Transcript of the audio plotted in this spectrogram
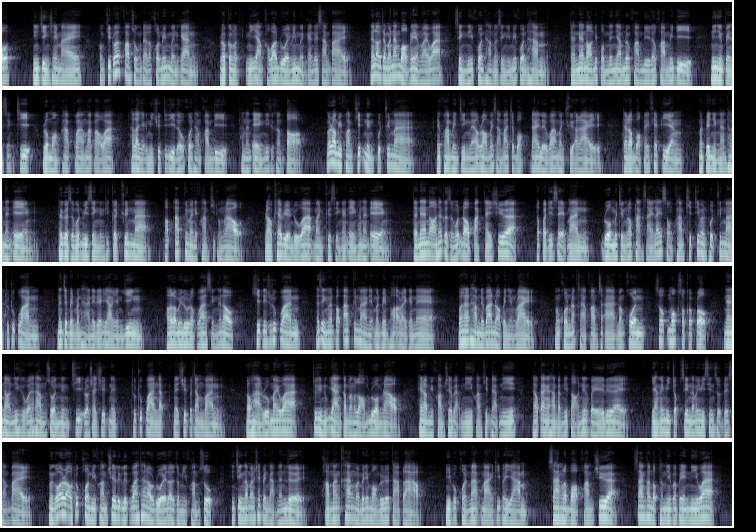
จริงๆ ใช่ไหมผมคิดว่าความสุขของแต่ละคนไม่เหมือนกัน เรากำหนดนิยามเขาว่ารวยไม่เหมือนกันด้วยซ้ำไปแล้วเราจะมานั่งบอกได้อย่างไรว่า สิ่งนี้ควรทำหรือสิ่งนี้ไม่ควรทำแต่แน่นอนที่ผมเน้นย้ำเรื่องความดีและความไม่ดี นี่ยังเป็นสิ่งที่เรามองภาพกว้างมากกว่าว่า ถ้าเราอยากมีชีวิตที่ดีแล้วก็ควรทำความดี เท่านั้นเองนี่คือคำตอบ เมื่อเรามีความคิดหนึ่งผุดขึ้นมา ในความเป็นจริงแล้วเราไม่สามารถจะบอกได้เลยว่ามันคืออะไร แต่เราบอกได้แค่เพียง มันเป็นอย่างนั้นเท่านั้นเอง ถ้าเกิดสมมติมีสิ่งหนึ่งที่เกิดขึ้นมา pop up ขึ้นมาในความคิดของเรา เราแค่เรียนรู้ว่ามันคือสิ่งนั้นเองเท่านั้นเอง แต่แน่นอนถ้าเกิดสมมติเราปักใจเชื่อ เราปฏิเสธมัน รวมไปถึงเราผลักไสไล่ส่งความคิดที่มันผุดขึ้นมาทุกๆวัน นั่นจะเป็นปัญหาในระยะยาวอย่างยิ่ง เพราะเราไม่รู้หรอกว่าสิ่งที่เราคิดในทุกๆวัน และสิ่งที่มัน pop up ขึ้นมาเนี่ยมันเป็นเพราะอะไรกันแน่ วัฒนธรรมในบ้านเราเป็นอย่างไร บางคนรักษาความสะอาด บางคนซกมกสกปรก แน่นอนนี่คือวัฒนธรรมส่วนหนึ่งที่เราใช้ชีวิตในทุกๆวันและในชีวิตประจำวัน เราหารู้ไหมว่าทุกสิ่งทุกอย่างกำลังหลอมรวมเรา ให้เรามีความเชื่อแบบนี้ความคิดแบบนี้ แล้วการกระทำแบบนี้ต่อเนื่องไปเรื่อยๆ อย่างไม่มีจบสิ้นและไม่มีสิ้นสุดด้วยซ้ำไป เหมือนกับว่าเราทุกคนมีความเชื่อลึกๆ ว่าถ้าเรารวยเราจะมีความสุข จริง ๆ แล้วมันไม่ใช่เป็นแบบนั้นเลย ความมั่งคั่งมันไม่ได้มองด้วยด้วยตาเปล่า มีผู้คนมากมายที่พยายาม สร้างระบอบความเชื่อ สร้างขนบธรรมเนียมประเพณีว่า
